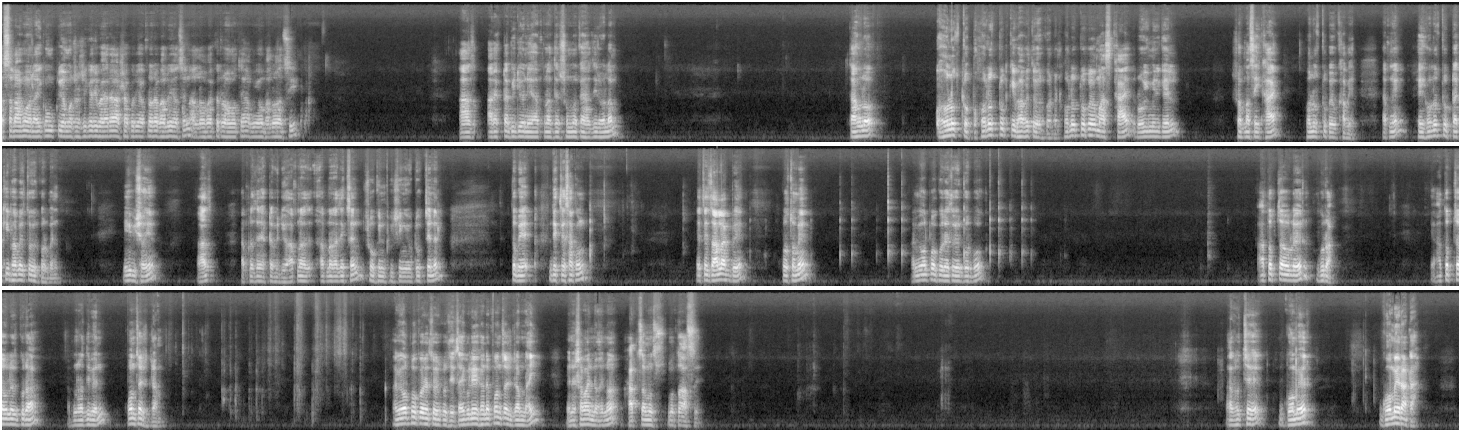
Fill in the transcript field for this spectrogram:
আসসালামু আলাইকুম, প্রিয় মোটর শিকারী ভাইয়েরা, আশা করি আপনারা ভালোই আছেন। আল্লাহ পাকের রহমতে আমিও ভালো আছি। আজ আরেকটা ভিডিও নিয়ে আপনাদের সম্মুখে হাজির হলাম। তা হলো হলুদ টুপ। হলুদ টুপ কীভাবে তৈরি করবেন? হলুদ টুপেও মাছ খায়, রুই, মৃগেল, সব মাছেই খায়, হলুদ টুপেও খাবে। আপনি এই হলুদ টুপটা কীভাবে তৈরি করবেন? এই বিষয়ে আজ আপনাদের একটা ভিডিও আপনারা আপনারা দেখছেন শৌখিন ফিশিং ইউটিউব চ্যানেল। তবে দেখতে থাকুন, এতে যা লাগবে, প্রথমে আমি অল্প করে তৈরি করব। আতপ চাউলের গুঁড়া। আতপ চাউলের গুঁড়া আপনারা দিবেন পঞ্চাশ গ্রাম। আমি অল্প করে তৈরি করছি, তাই বলে এখানে পঞ্চাশ গ্রাম নাই এখানে সামান্য এনে হাত চামচ মতো আছে। আর হচ্ছে গমের গমের আটা।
